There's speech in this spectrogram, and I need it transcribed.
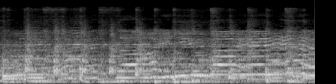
絶対に帰れ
